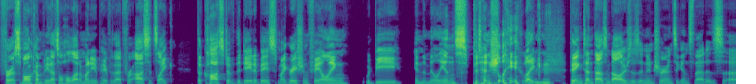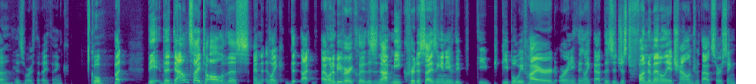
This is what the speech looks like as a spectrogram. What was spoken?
for a small company that's a whole lot of money to pay for that. For us, it's like the cost of the database migration failing would be in the millions potentially. like Mhm. paying ten thousand dollars as an insurance against that is uh, is worth it. I think Cool. But the the downside to all of this and like th- i, I want to be very clear this is not me criticizing any of the, the people we've hired or anything like that this is just fundamentally a challenge with outsourcing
